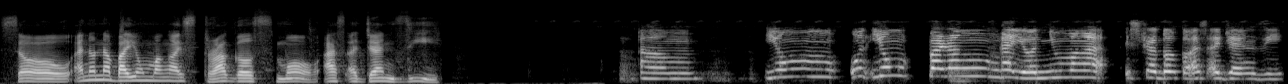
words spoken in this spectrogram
So, ano na ba yung mga struggles mo as a Gen Z? Um, yung, yung parang ngayon, yung mga struggle ko as a Gen Z,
